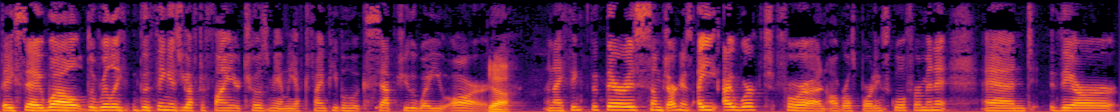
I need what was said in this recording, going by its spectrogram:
They say, well, the really, the thing is you have to find your chosen family. You have to find people who accept you the way you are. Yeah. And I think that there is some darkness. I, I worked for an all girls boarding school for a minute, and there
